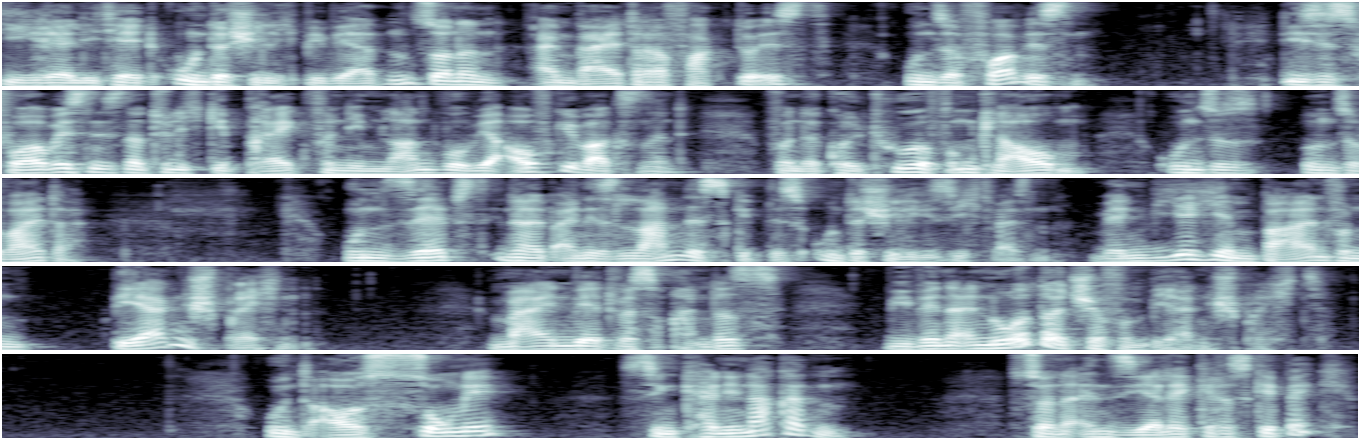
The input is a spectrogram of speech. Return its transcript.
die Realität unterschiedlich bewerten, sondern ein weiterer Faktor ist unser Vorwissen. Dieses Vorwissen ist natürlich geprägt von dem Land, wo wir aufgewachsen sind, von der Kultur, vom Glauben und so, und so weiter. Und selbst innerhalb eines Landes gibt es unterschiedliche Sichtweisen. Wenn wir hier in Bayern von Bergen sprechen, meinen wir etwas anderes, wie wenn ein Norddeutscher von Bergen spricht. Und aus Zunge sind keine Nackerten, sondern ein sehr leckeres Gebäck.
